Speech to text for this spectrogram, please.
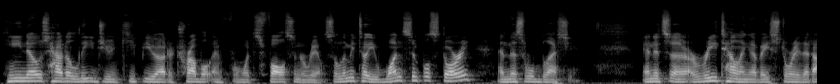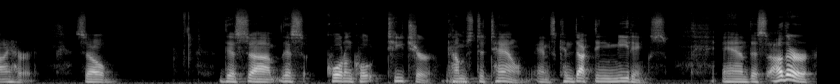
He knows how to lead you and keep you out of trouble and from what's false and real. So let me tell you one simple story, and this will bless you. And it's a, a retelling of a story that I heard. So this, uh, this quote unquote teacher comes to town and is conducting meetings. And this other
